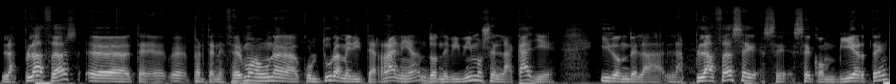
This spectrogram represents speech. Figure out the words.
Las plazas eh, te- eh, pertenecemos a una cultura mediterránea donde vivimos en la calle y donde la- las plazas se, se- se convierten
